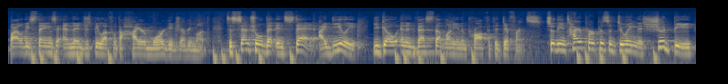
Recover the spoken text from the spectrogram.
buy all these things and then just be left with a higher mortgage every month. It's essential that instead, ideally, you go and invest that money and then profit the difference. So the entire purpose of doing this should be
